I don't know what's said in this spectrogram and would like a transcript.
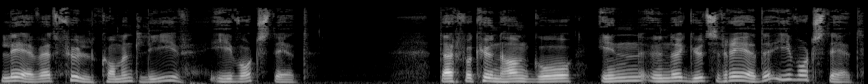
leve et fullkomment liv i vårt sted. Derfor kunne han gå inn under Guds vrede i vårt sted,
